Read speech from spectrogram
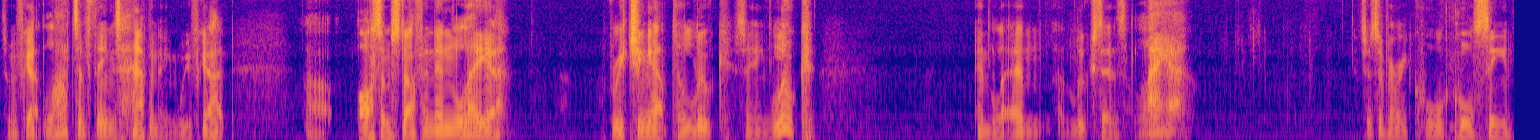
So we've got lots of things happening. We've got uh, awesome stuff. And then Leia reaching out to Luke, saying, Luke. And, and Luke says, Leia. It's just a very cool, cool scene.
